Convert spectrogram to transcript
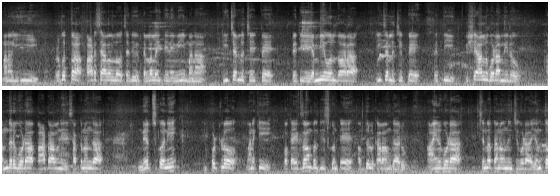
మనం ఈ ప్రభుత్వ పాఠశాలల్లో చదివే పిల్లలైతేనేమి మన టీచర్లు చెప్పే ప్రతి ఎంఈఓల ద్వారా టీచర్లు చెప్పే ప్రతి విషయాలను కూడా మీరు అందరూ కూడా పాఠాలని సక్రమంగా నేర్చుకొని ఇప్పట్లో మనకి ఒక ఎగ్జాంపుల్ తీసుకుంటే అబ్దుల్ కలాం గారు. ఆయన కూడా చిన్నతనం నుంచి కూడా ఎంతో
